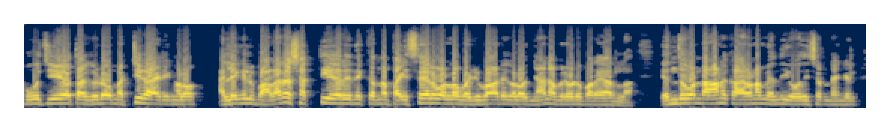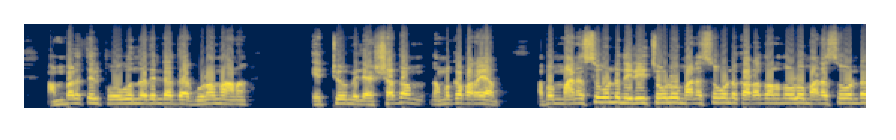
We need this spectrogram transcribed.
പൂജയോ തകിടോ മറ്റു കാര്യങ്ങളോ അല്ലെങ്കിൽ വളരെ ശക്തിയേറി നിൽക്കുന്ന പൈസയിലുള്ള വഴിപാടുകളോ ഞാൻ അവരോട് പറയാറില്ല. എന്തുകൊണ്ടാണ് കാരണം എന്ന് ചോദിച്ചിട്ടുണ്ടെങ്കിൽ അമ്പലത്തിൽ പോകുന്നതിന്റെ ഗുണമാണ് ഏറ്റവും വലിയ ക്ഷതം. നമുക്ക് പറയാം അപ്പം മനസ്സുകൊണ്ട് നിരീച്ചോളൂ മനസ്സുകൊണ്ട് കട തുറന്നോളൂ മനസ്സുകൊണ്ട്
